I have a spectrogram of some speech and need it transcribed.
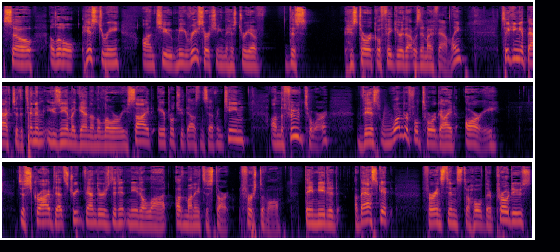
So, a little history onto me researching the history of this historical figure that was in my family. Taking it back to the Tenement Museum again on the Lower East Side, April 2017, on the food tour, this wonderful tour guide, Ari, described that street vendors didn't need a lot of money to start. First of all, they needed a basket, for instance, to hold their produce.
